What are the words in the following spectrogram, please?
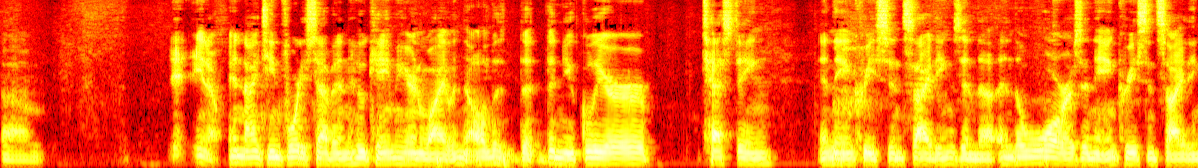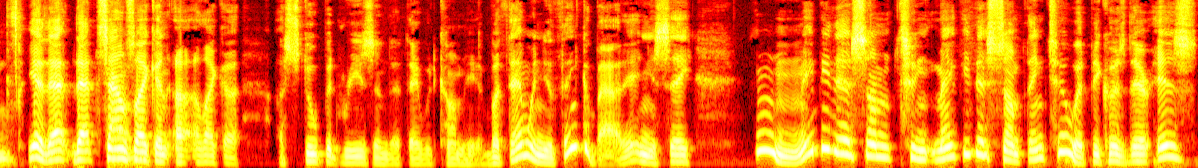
um, i- you know, in 1947, who came here and why, and all the, the, the nuclear testing and the increase in sightings and the and the wars and the increase in sightings. yeah that that sounds Um, like an uh, like a a stupid reason that they would come here, but then when you think about it and you say. Hmm, maybe there's some to, maybe there's something to it because there is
